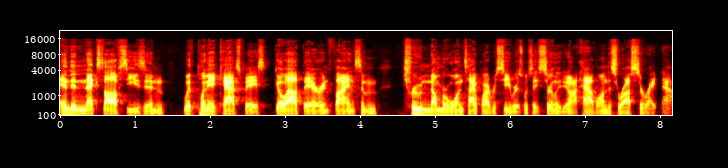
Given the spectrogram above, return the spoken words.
And then next offseason, with plenty of cap space, go out there and find some true number one type wide receivers, which they certainly do not have on this roster right now.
